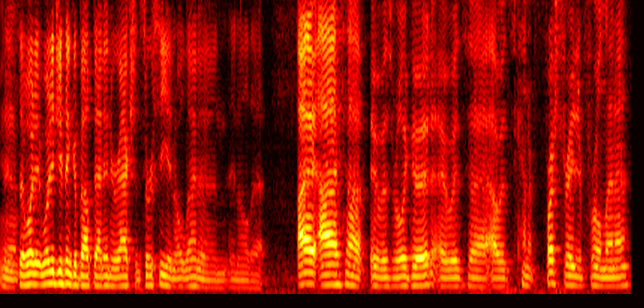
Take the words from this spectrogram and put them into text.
Yeah. So what did, what did you think about that interaction, Cersei and Olenna and, and all that? I, I thought it was really good. I was uh, I was kind of frustrated for Olenna,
